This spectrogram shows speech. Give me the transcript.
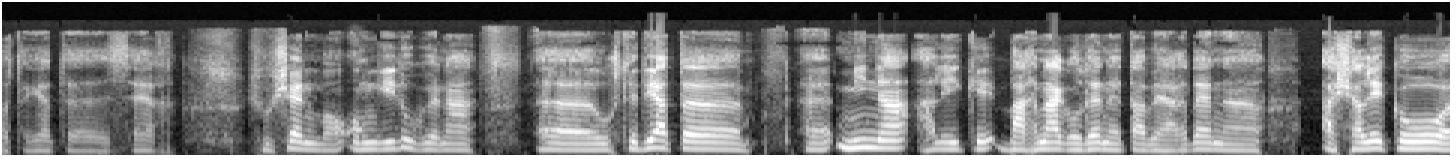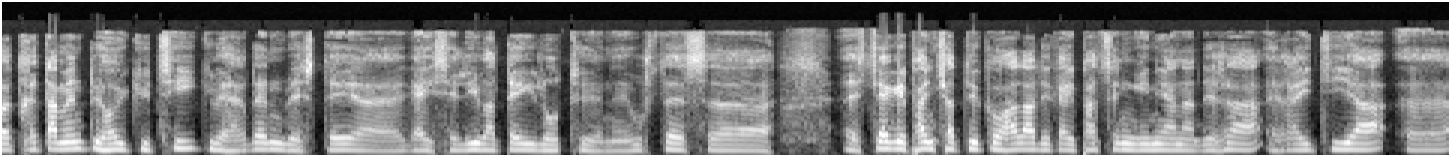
ez da uh, zer susen, bon, ongi du gena, uh, uste diat uh, mina aleike barnago den eta behar den uh, Asaleko uh, tratamentu hoikutzik behar den beste uh, gaizeli batei lotuen. E, ustez, uh, ez tiage pantsatuko haladik aipatzen ginean, deza erraitia uh,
